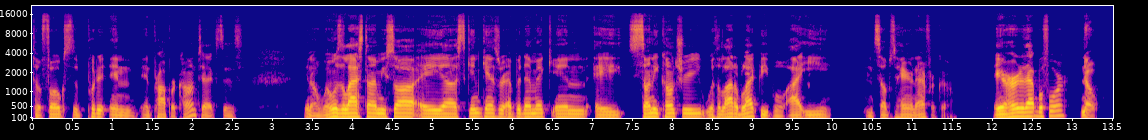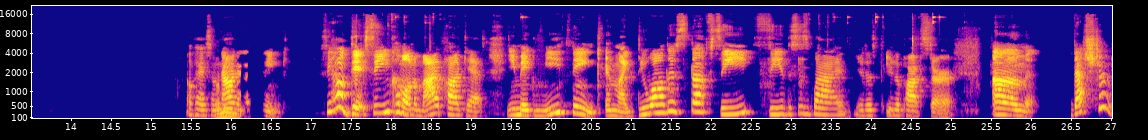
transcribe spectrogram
to folks to put it in in proper context is you know, when was the last time you saw a uh, skin cancer epidemic in a sunny country with a lot of black people, i.e., in sub-Saharan Africa? You ever heard of that before? No. Okay, so I now mean, I gotta think. See how did see you come on to my podcast, you make me think and like do all this stuff. See, see, this is why you're the you're the pot stir. Um, that's true.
